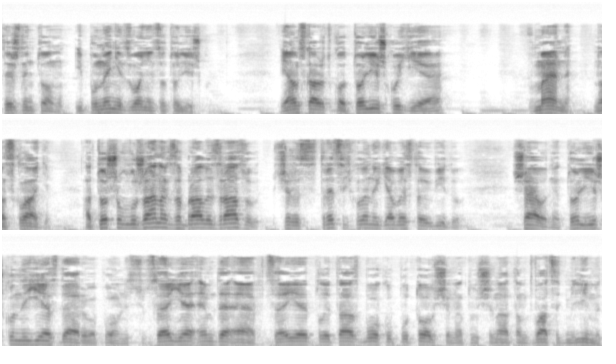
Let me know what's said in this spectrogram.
тиждень тому. І понині дзвонять за то ліжко. Я вам скажу тако, то ліжко є в мене на складі. А то, що в Лужанах забрали зразу, через 30 хвилин, я виставив відео. Ще одне, то ліжко не є з дерева повністю. Це є МДФ, це є плита з боку потовщена, товщина там 20 мм.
